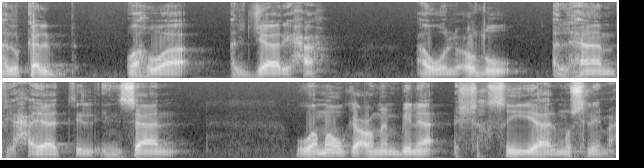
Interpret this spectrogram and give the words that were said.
القلب وهو الجارحة أو العضو الهام في حياة الإنسان وموقع من بناء الشخصية المسلمة.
